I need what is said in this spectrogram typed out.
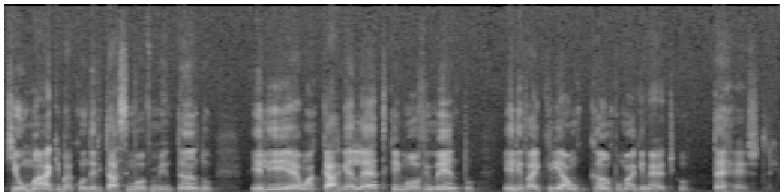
que o magma, quando ele está se movimentando, ele é uma carga elétrica em movimento, ele vai criar um campo magnético terrestre.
